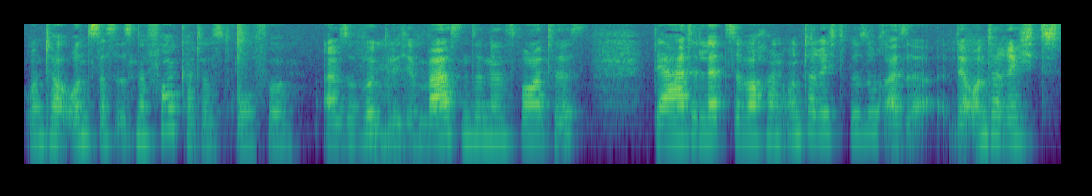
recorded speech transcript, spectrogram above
unter uns, das ist eine Vollkatastrophe. Also wirklich, im wahrsten Sinne des Wortes. Der hatte letzte Woche einen Unterrichtsbesuch. Also der Unterricht,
